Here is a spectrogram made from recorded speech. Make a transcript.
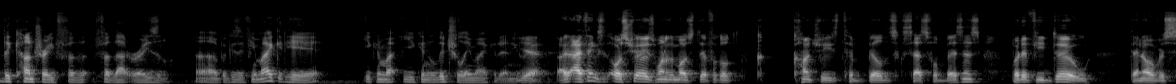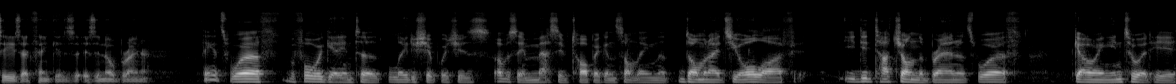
the country for the, for that reason. Uh, because if you make it here, you can you can literally make it anywhere. Yeah, I, I think Australia is one of the most difficult c- countries to build a successful business. But if you do, then overseas, I think is is a no brainer. I think it's worth before we get into leadership, which is obviously a massive topic and something that dominates your life. You did touch on the brand, and it's worth going into it here.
